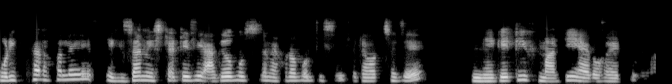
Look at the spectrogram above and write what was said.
পরীক্ষার হলে এক্সাম স্ট্র্যাটেজি আগেও বলছিলাম এখনও বলতেছি সেটা হচ্ছে যে নেগেটিভ মার্কিং এভয়েড করবা।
